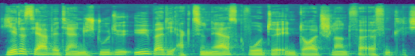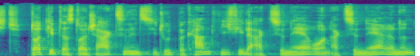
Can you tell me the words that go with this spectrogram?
Jedes Jahr wird ja eine Studie über die Aktionärsquote in Deutschland veröffentlicht. Dort gibt das Deutsche Aktieninstitut bekannt, wie viele Aktionäre und Aktionärinnen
